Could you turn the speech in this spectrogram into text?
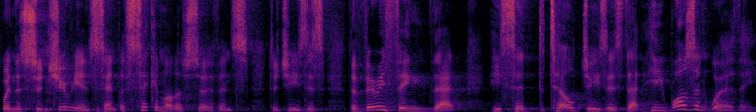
when the centurion sent a second lot of servants to Jesus, the very thing that he said to tell Jesus that he wasn't worthy.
